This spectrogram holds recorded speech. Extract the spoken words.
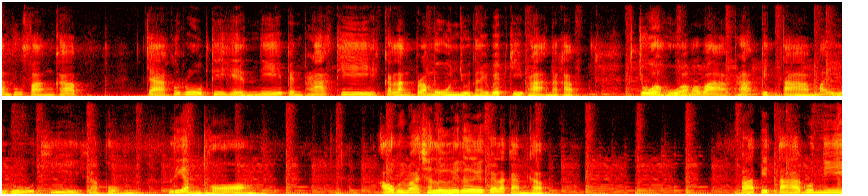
ท่านผู้ฟังครับ จากรูปที่เห็นนี้เป็นพระที่กำลังประมูลอยู่ในเว็บจีพระนะครับ จั่วหัวมาว่าพระปิดตาไม่รู้ที่ครับผมเลี่ยมทอง เอาเป็นว่าเฉลยเลยก็แล้วกันครับ พระปิดตารุ่นนี้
